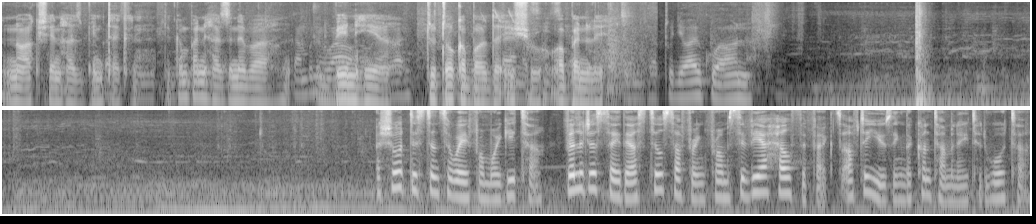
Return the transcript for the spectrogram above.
no action has been taken. The company has never been here to talk about the issue openly. A short distance away from Waigita, villagers say they are still suffering from severe health effects after using the contaminated water.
